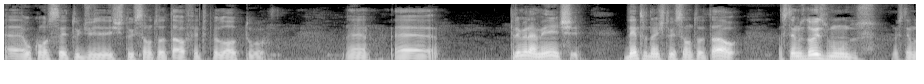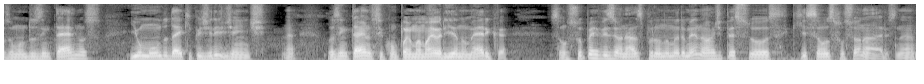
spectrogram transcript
é, o conceito de instituição total feito pelo autor. Né? É, primeiramente, dentro da instituição total, nós temos dois mundos. Nós temos o mundo dos internos e o mundo da equipe dirigente. Né? Os internos se compõem uma maioria numérica são supervisionados por um número menor de pessoas, que são os funcionários, né?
